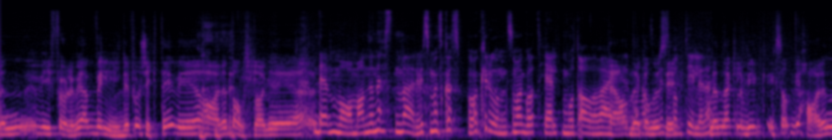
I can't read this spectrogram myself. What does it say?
Men vi føler vi er veldig forsiktige. Vi har et anslag i Det må man jo nesten være hvis man skal spå kronen som har gått helt mot alle veier. Ja, det kan du si. Men vi, vi, har en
